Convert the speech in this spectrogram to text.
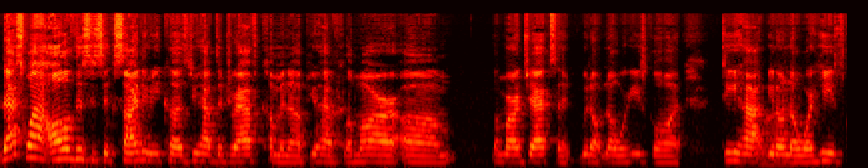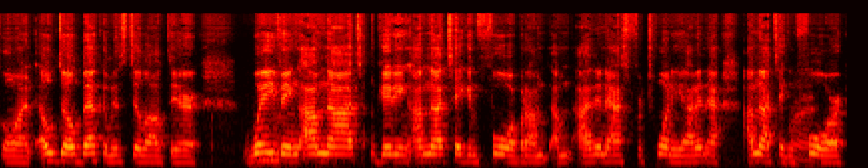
That's why all of this is exciting because you have the draft coming up. You have Right. Lamar, um, Lamar Jackson. We don't know where he's going. D Hop, you don't know where he's going. Odell Beckham is still out there waving. I'm not getting. I'm not taking four, but I'm. I'm I didn't ask for twenty. I didn't. I'm not taking Right. four.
